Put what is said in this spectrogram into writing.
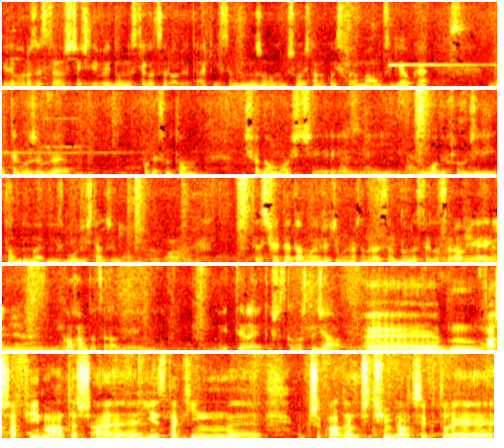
kiedy po prostu jestem szczęśliwy i dumny z tego co robię, tak? I jestem dumny, że mogę przyłożyć tam jakąś swoją małą cegiełkę do tego, żeby powiedzmy tą świadomość i, i u młodych ludzi i tą dumę w nich wzbudzić, no, to jest świetny etap w moim życiu, ponieważ naprawdę jestem dumny z tego co robię i kocham to co robię i, no i tyle i to wszystko po prostu działa. E, Wasza firma też e, jest takim e, przykładem przedsiębiorcy, który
